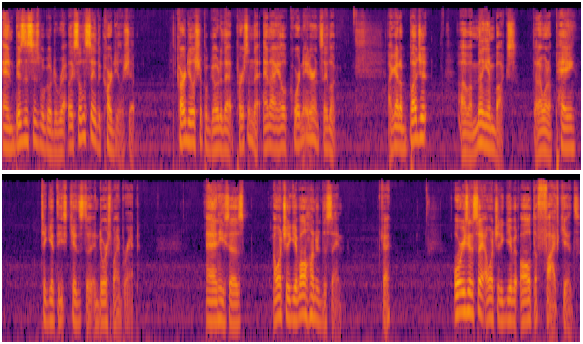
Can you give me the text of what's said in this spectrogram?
And businesses will go direct. Like so, let's say the car dealership. The car dealership will go to that person, that NIL coordinator, and say, "Look, I got a budget of a million bucks that I want to pay to get these kids to endorse my brand. And he says, I want you to give all 100 the same. Okay? Or he's going to say, I want you to give it all to five kids.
